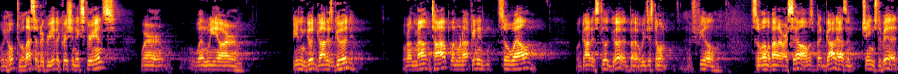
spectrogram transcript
we hope to a lesser degree, the Christian experience, where when we are feeling good, God is good. We're on the mountaintop when we're not feeling so well. Well, God is still good, but we just don't feel so well about ourselves, but God hasn't changed a bit.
